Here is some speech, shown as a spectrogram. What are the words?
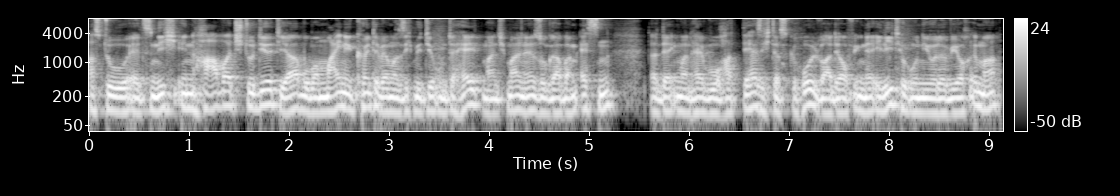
hast du jetzt nicht in Harvard studiert, ja, wo man meinen könnte, wenn man sich mit dir unterhält manchmal, ne, sogar beim Essen, da denkt man, hey, wo hat der sich das geholt? War der auf irgendeiner Elite-Uni oder wie auch immer?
